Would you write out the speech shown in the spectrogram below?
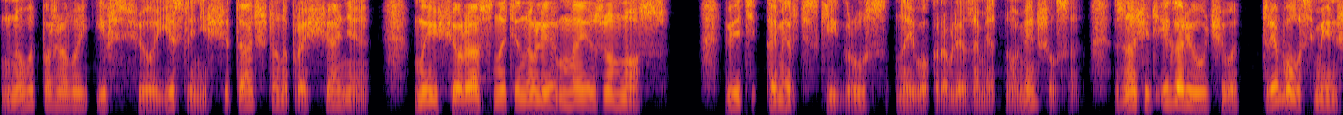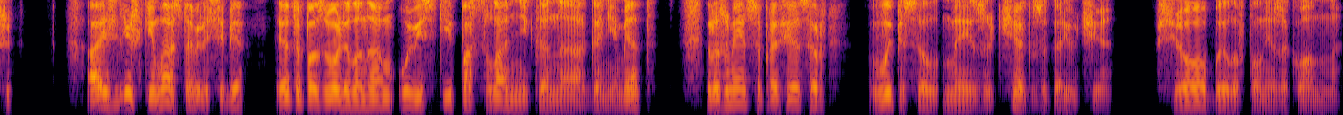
Ну вот, пожалуй, и все, если не считать, что на прощание мы еще раз натянули Мейзу нос. Ведь коммерческий груз на его корабле заметно уменьшился, значит, и горючего требовалось меньше. А излишки мы оставили себе. Это позволило нам увести посланника на Ганимед. Разумеется, профессор выписал Мейзу чек за горючее. Все было вполне законно.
